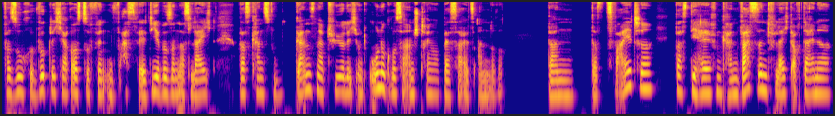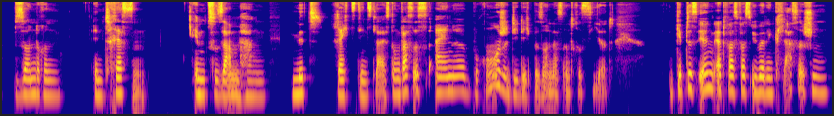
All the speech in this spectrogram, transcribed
versuche wirklich herauszufinden, was fällt dir besonders leicht, was kannst du ganz natürlich und ohne große Anstrengung besser als andere. Dann das zweite, was dir helfen kann, was sind vielleicht auch deine besonderen Interessen im Zusammenhang mit Rechtsdienstleistung? Was ist eine Branche, die dich besonders interessiert? Gibt es irgendetwas, was über den klassischen,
